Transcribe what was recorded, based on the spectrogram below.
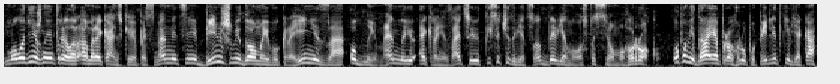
Молодіжний трилер американської письменниці більш відомий в Україні за одноіменною екранізацією 1997 року. Оповідає про групу підлітків, яка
